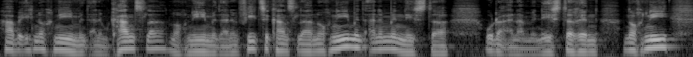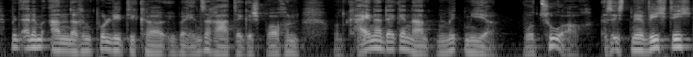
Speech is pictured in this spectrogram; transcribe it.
habe ich noch nie mit einem Kanzler, noch nie mit einem Vizekanzler, noch nie mit einem Minister oder einer Ministerin, noch nie mit einem anderen Politiker über Inserate gesprochen und keiner der genannten mit mir. Wozu auch? Es ist mir wichtig,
